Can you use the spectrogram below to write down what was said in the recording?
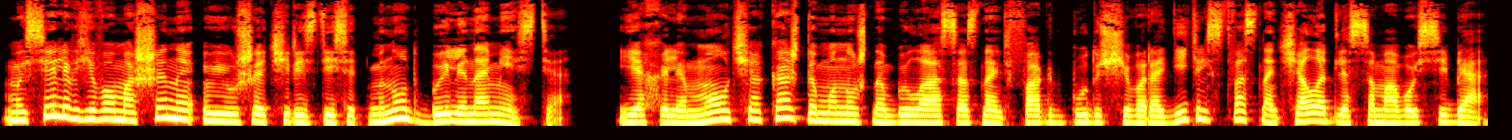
Мы сели в его машину и уже через 10 минут были на месте. Ехали молча, каждому нужно было осознать факт будущего родительства сначала для самого себя.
